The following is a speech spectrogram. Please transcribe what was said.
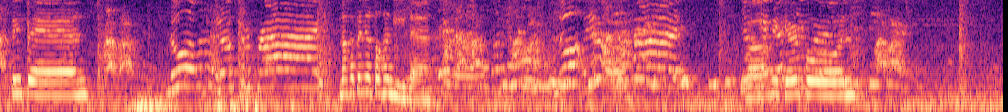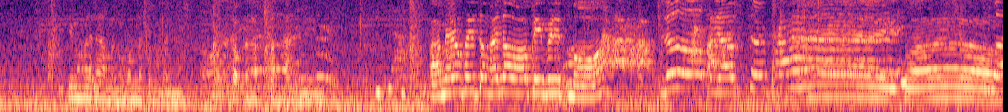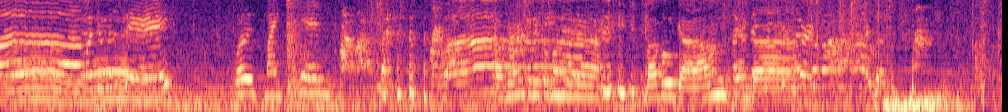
Stephen! Look! You have surprise! Nakita niyo to kanina. Look! You have surprise! You Wow, be careful. Stickers. Yung mga laman mo, ma'am, natumba na. Sobrang lakas ng hangin. Ah, meron kayo itong ano, favorite mo? Look! You have surprise! Nice! Wow! Wow! What do you say? Well, it's my kid. Wow! Ah, meron ka dito mga bubble gum and uh,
